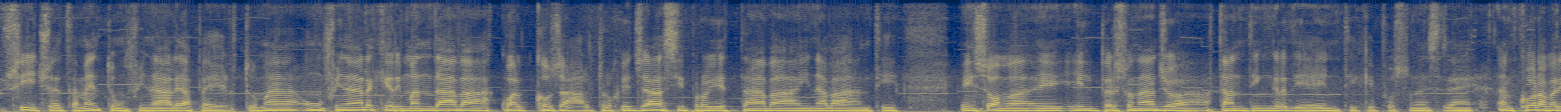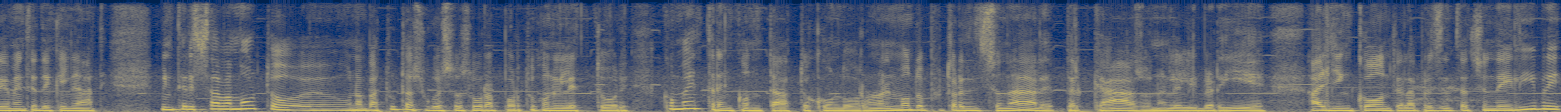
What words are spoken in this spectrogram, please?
sì, certamente un finale aperto, ma un finale che rimandava a qualcos'altro, che già si proiettava in avanti. Insomma, il personaggio ha tanti ingredienti che possono essere ancora variamente declinati. Mi interessava molto eh, una battuta su questo suo rapporto con i lettori. Come entra in contatto con loro? Nel modo più tradizionale, per caso, nelle librerie, agli incontri, alla presentazione dei libri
